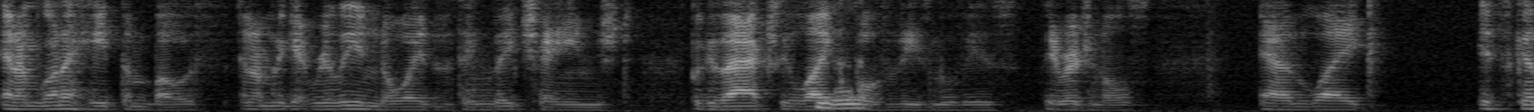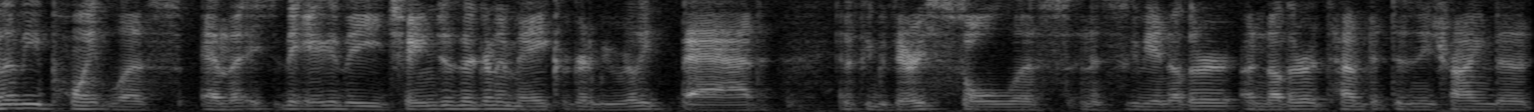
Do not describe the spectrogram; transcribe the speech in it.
and i'm going to hate them both and i'm going to get really annoyed at the things they changed because i actually like mm-hmm. both of these movies the originals and like it's going to be pointless and the, the, the changes they're going to make are going to be really bad and it's gonna be very soulless, and it's gonna be another another attempt at Disney trying to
